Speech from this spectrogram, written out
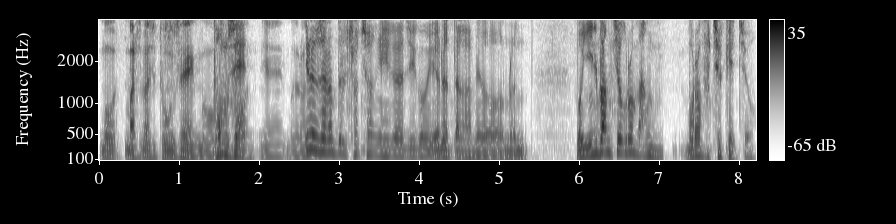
뭐 말씀하신 동생 뭐 동생. 어떤, 예, 뭐 이런 이런 사람들 초청해 가지고 열었다가 하면은 뭐 일방적으로 막 몰아붙였겠죠.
